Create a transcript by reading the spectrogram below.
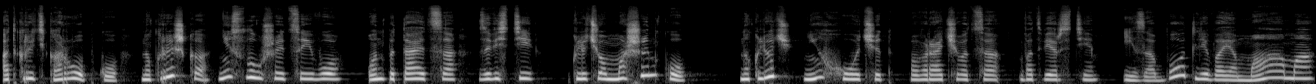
открыть коробку, но крышка не слушается его. Он пытается завести ключом машинку, но ключ не хочет поворачиваться в отверстие. И заботливая мама,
